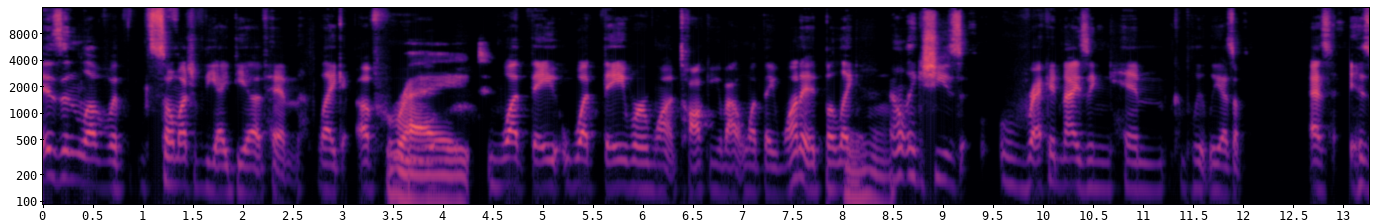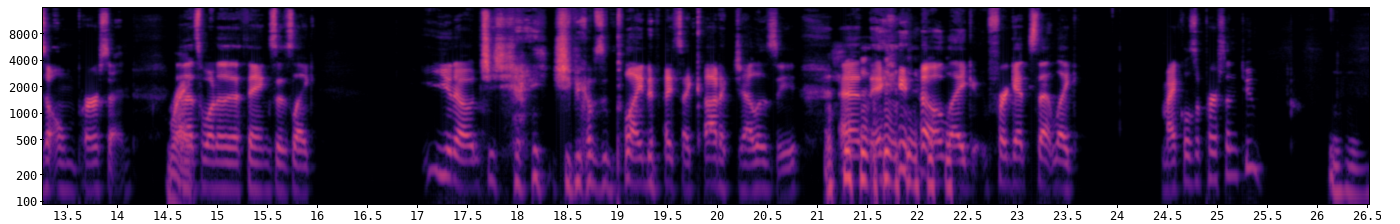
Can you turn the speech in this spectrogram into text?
is in love with so much of the idea of him like of who, Right. what they what they were want talking about and what they wanted but like Mhm. i don't think she's recognizing him completely as a as his own person and right. that's one of the things is like you know she she becomes blinded by psychotic jealousy and you know like forgets that like michael's a person too Mhm.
